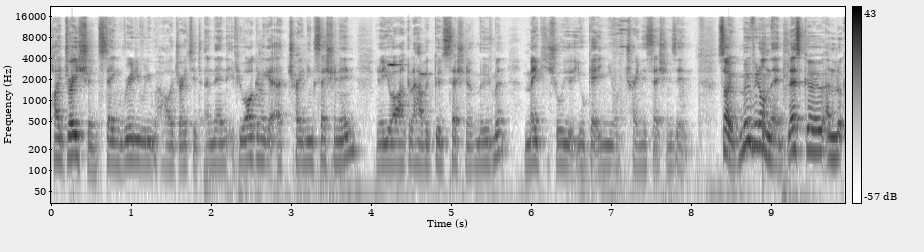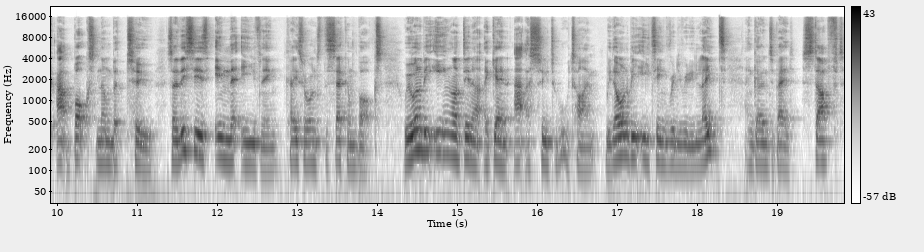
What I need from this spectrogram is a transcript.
Hydration, staying really, really hydrated, and then if you are going to get a training session in, you know, you are going to have a good session of movement, making sure that you're getting your training sessions in. So, moving on then, let's go and look at box number two. So, this is in the evening. Okay, so we're on to the second box. We want to be eating our dinner again at a suitable time. We don't want to be eating really, really late and going to bed stuffed.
